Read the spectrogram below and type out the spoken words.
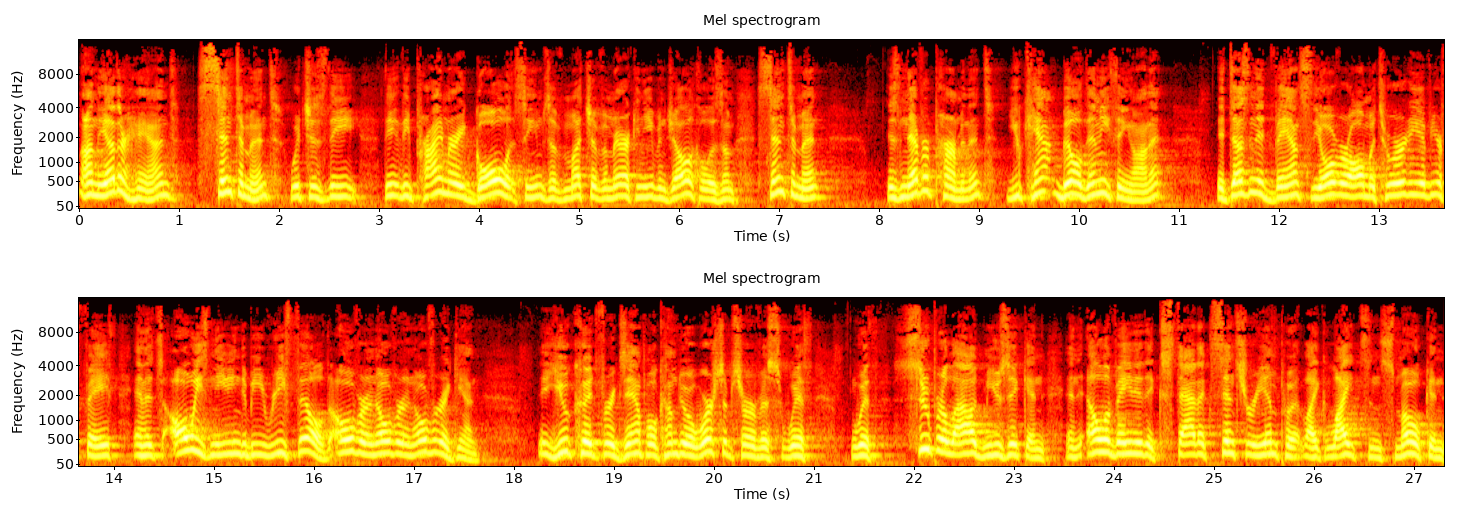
On the other hand, sentiment, which is the, the, the, primary goal, it seems, of much of American evangelicalism, sentiment is never permanent. You can't build anything on it. It doesn't advance the overall maturity of your faith, and it's always needing to be refilled over and over and over again. You could, for example, come to a worship service with, with super loud music and, and elevated ecstatic sensory input like lights and smoke and,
